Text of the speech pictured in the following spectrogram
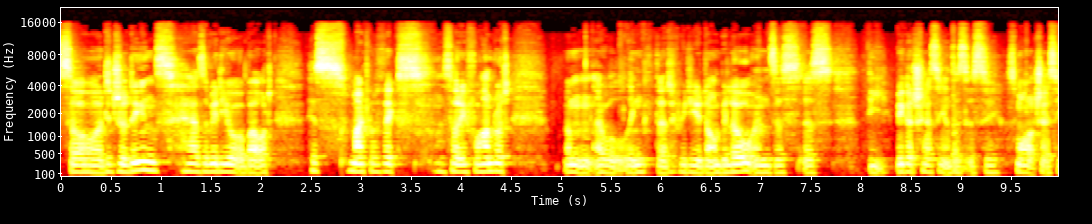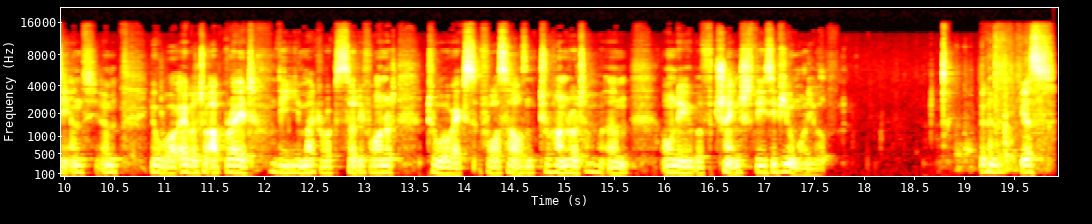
So uh, Digital Diggings has a video about his MicroVAX 3400. Um, I will link that video down below and this is the bigger chassis and this is the smaller chassis and um, you were able to upgrade the MicroVAX 3400 to a VAX 4200 um, only with changed the CPU module you can here's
